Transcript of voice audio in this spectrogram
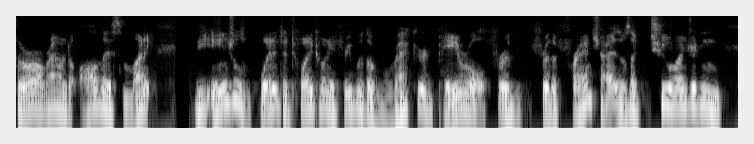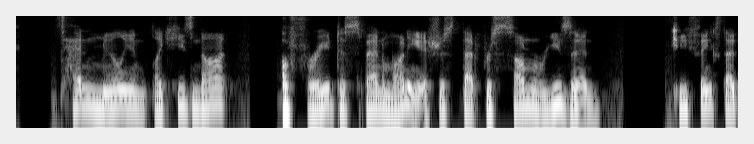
throw around all this money. The Angels went into 2023 with a record payroll for for the franchise. It was like 210 million. Like he's not afraid to spend money. It's just that for some reason he thinks that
